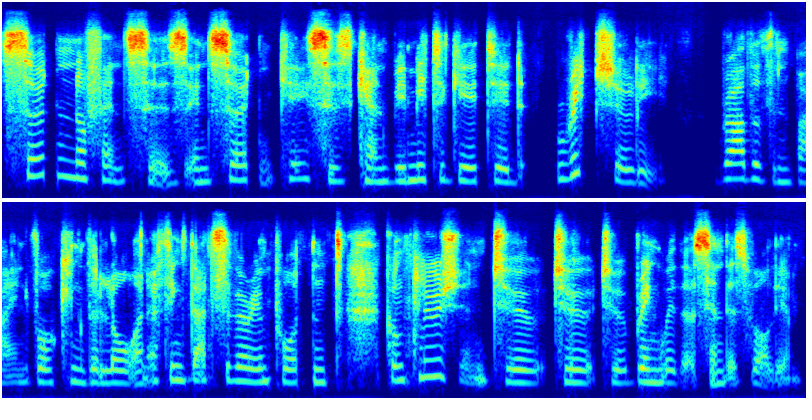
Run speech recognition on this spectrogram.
certain offenses in certain cases can be mitigated ritually rather than by invoking the law. And I think that's a very important conclusion to to to bring with us in this volume.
